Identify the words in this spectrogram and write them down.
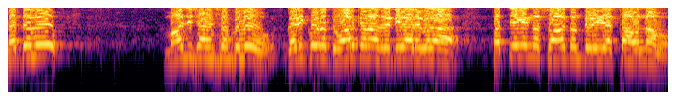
పెద్దలు మాజీ శాసనసభ్యులు గడికోట ద్వారకానాథ్ రెడ్డి గారిని కూడా ప్రత్యేకంగా స్వాగతం తెలియజేస్తా ఉన్నాము.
